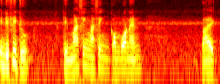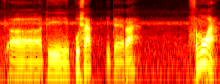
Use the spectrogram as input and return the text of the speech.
individu di masing-masing komponen baik uh, di pusat, di daerah, semua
